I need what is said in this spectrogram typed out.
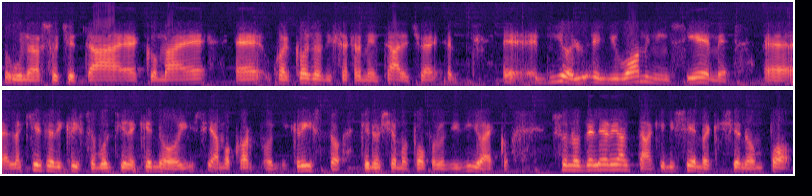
una società, ecco, ma è, è, qualcosa di sacramentale, cioè eh, Dio e gli uomini insieme, eh, la Chiesa di Cristo vuol dire che noi siamo corpo di Cristo, che noi siamo popolo di Dio, ecco, sono delle realtà che mi sembra che siano un po'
